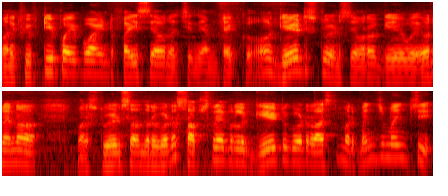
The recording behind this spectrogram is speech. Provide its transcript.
మనకి fifty five point five seven వచ్చింది ఎంటెక్ గేట్ స్టూడెంట్స్ ఎవరో గే ఎవరైనా మన స్టూడెంట్స్ అందరూ కూడా సబ్స్క్రైబర్లు గేట్ కూడా రాస్తే మరి మంచి మంచి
